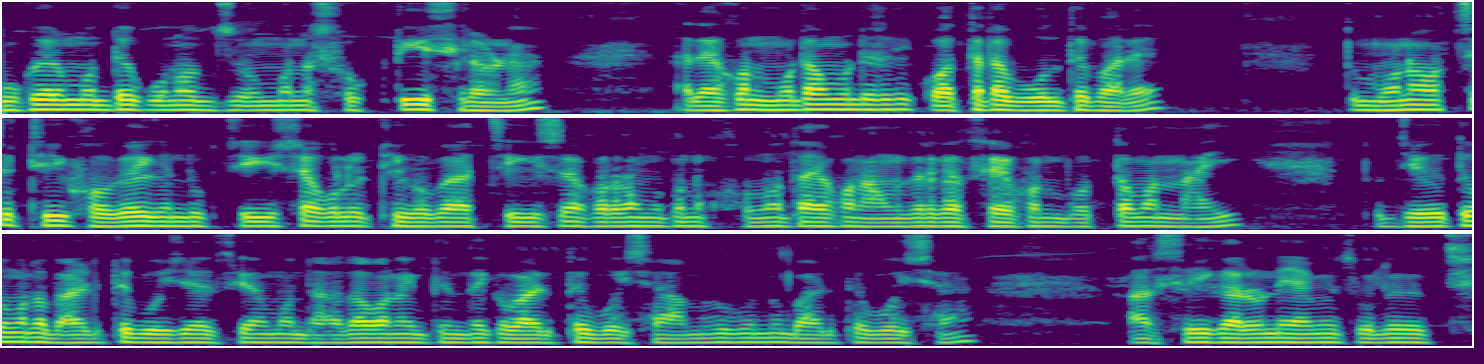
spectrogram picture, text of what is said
মুখের মধ্যে কোনো মানে শক্তিই ছিল না। আর এখন মোটামুটি আর কি কথাটা বলতে পারে। তো মনে হচ্ছে ঠিক হবে, কিন্তু চিকিৎসা করলে ঠিক হবে। আর চিকিৎসা করার মতন ক্ষমতা এখন আমাদের কাছে এখন বর্তমান নাই। তো যেহেতু আমরা বাড়িতে বসে আছি, আমার দাদা অনেক দিন থেকে বাড়িতে বসে, আমিও কিন্তু বাড়িতে বসে। আর সেই কারণে আমি চলে যাচ্ছি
